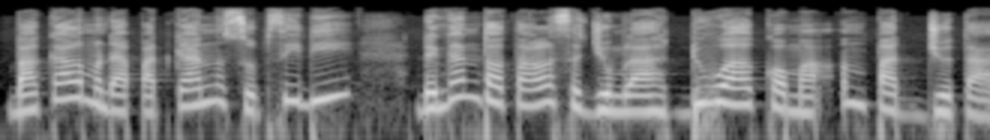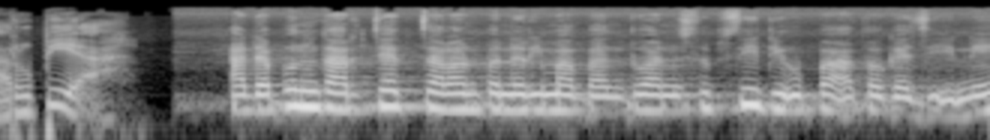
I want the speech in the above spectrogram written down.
bakal mendapatkan subsidi dengan total sejumlah 2,4 juta rupiah. Adapun target calon penerima bantuan subsidi upah atau gaji ini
